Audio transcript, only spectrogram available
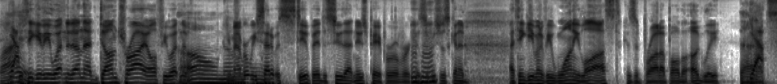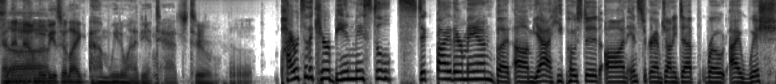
I think if he wouldn't have done that dumb trial, if he wouldn't have. Oh, no. You remember we said it was stupid to sue that newspaper over because Mm-hmm. it was just going to. I think even if he won, he lost because it brought up all the ugly. That's, And then now movies are like, um, we don't want to be attached to. Pirates of the Caribbean may still stick by their man, but um, yeah, he posted on Instagram. Johnny Depp wrote, "I wish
